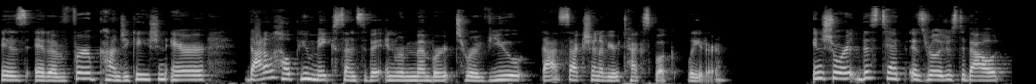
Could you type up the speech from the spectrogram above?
Is it a verb conjugation error? That'll help you make sense of it and remember to review that section of your textbook later. In short, this tip is really just about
